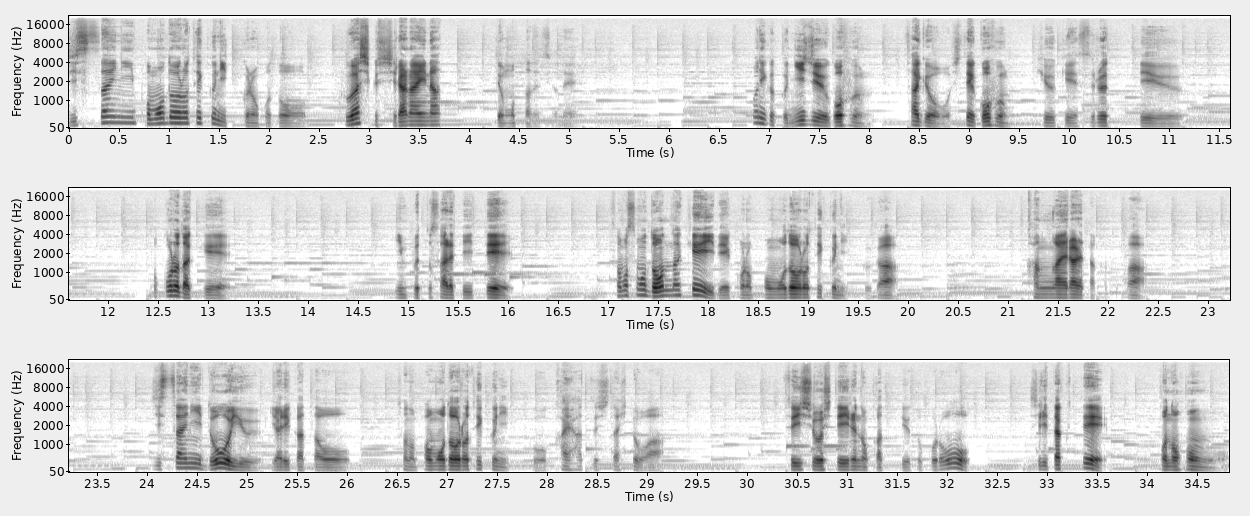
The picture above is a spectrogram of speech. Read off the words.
実際にポモドーロテクニックのことを詳しく知らないなって思ったんですよね。とにかく25分作業をして5分休憩するっていうところだけインプットされていて、そもそもどんな経緯でこのポモドーロテクニックが考えられたかとか、実際にどういうやり方をそのポモドーロテクニックを開発した人は推奨しているのかっていうところを知りたくて、この本を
